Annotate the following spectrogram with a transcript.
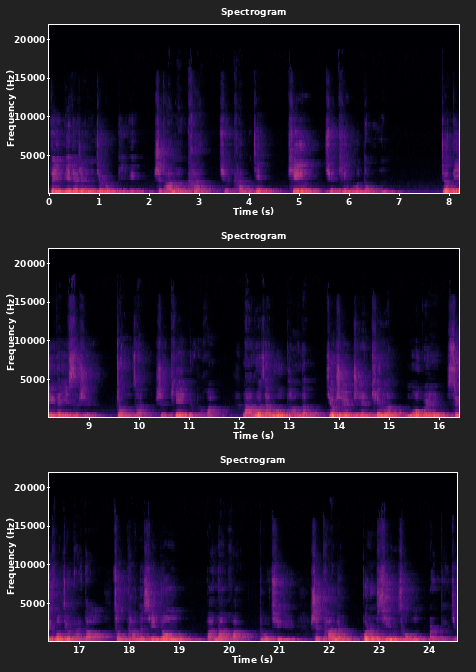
对别的人就用比喻，使他们看却看不见，听却听不懂。”这比喻的意思是，种子是天主的话，那落在路旁的，就是指人听了，魔鬼随后就来到，从他们心中把那话夺去，使他们不能信从而得救。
